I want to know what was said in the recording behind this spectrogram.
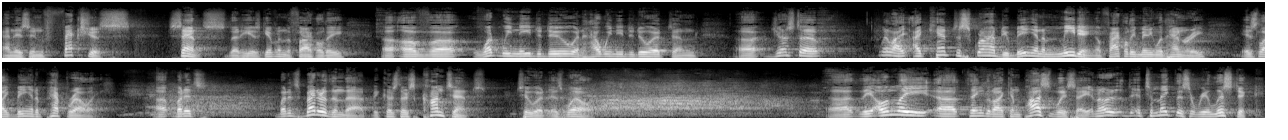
and his infectious sense that he has given the faculty uh, of uh, what we need to do and how we need to do it. And uh, just a, well, I, I, can't describe to you. Being in a meeting, a faculty meeting with Henry, is like being at a pep rally. but, it's, but it's better than that because there's content to it as well. Uh, the only uh, thing that I can possibly say, in order to make this a realistic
